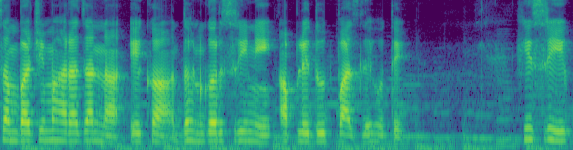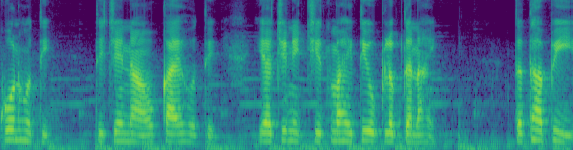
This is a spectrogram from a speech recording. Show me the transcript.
संभाजी महाराजांना एका धनगर स्त्रीने आपले दूध पाजले होते. ही स्त्री कोण होती? तिचे नाव काय होते? याची निश्चित माहिती उपलब्ध नाही. तथापि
